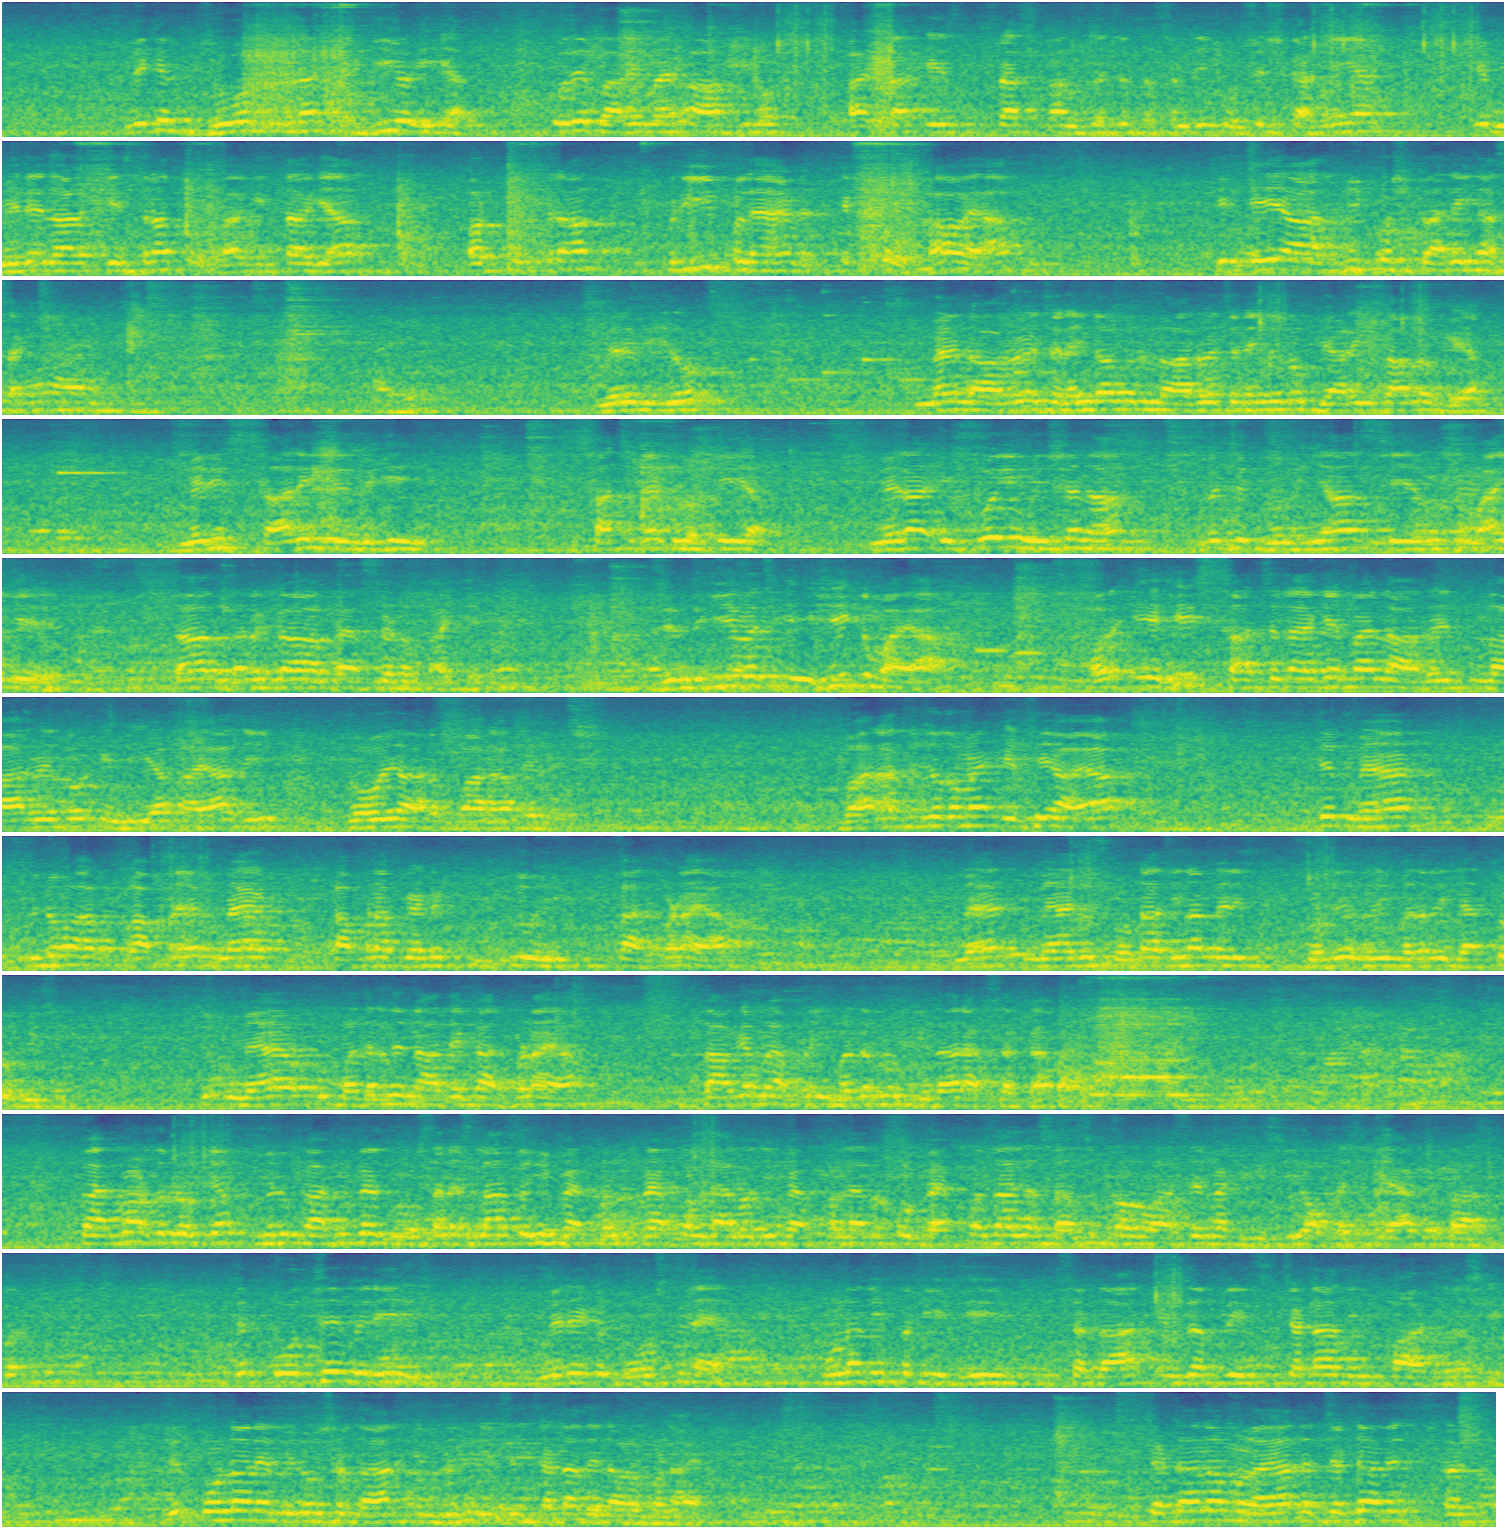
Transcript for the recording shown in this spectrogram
ਲੇਕਿਨ ਜੋ ਮੇਰਾ ਠੱਗੀ ਹੋਈ ਆ, ਉਹਦੇ ਬਾਰੇ ਮੈਂ ਆਪ ਜੀ ਨੂੰ ਅੱਜ ਤੱਕ ਇਸ ਪ੍ਰੈਸ ਕਾਨਫਰੰਸ 'ਚ ਦੱਸਣ ਦੀ ਕੋਸ਼ਿਸ਼ ਕਰ ਰਹੀ ਆ ਕਿ ਮੇਰੇ ਨਾਲ ਕਿਸ ਤਰ੍ਹਾਂ ਧੋਖਾ ਕੀਤਾ ਗਿਆ ਔਰ ਕਿਸ ਤਰ੍ਹਾਂ ਪ੍ਰੀ ਪਲਾਨਡ ਇੱਕ ਧੋਖਾ ਹੋਇਆ ਕਿ ਇਹ ਆਦਮੀ ਕੁਝ ਕਰ ਹੀ ਨਾ ਸਕਦਾ ਮੇਰੇ ਵੀਰੋ, ਮੈਂ ਨਾਰਵੇ ਚ ਰਹਿੰਦਾ, ਮੈਨੂੰ ਨਾਰਵੇ ਚ ਰਹਿੰਦੇ ਨੂੰ 42 ਸਾਲ ਹੋ ਗਿਆ ਮੇਰੀ ਸਾਰੀ ਜ਼ਿੰਦਗੀ ਸੱਚ ਤੇ ਖਲੋਤੀ ਆ। ਮੇਰਾ ਇੱਕੋ ਹੀ ਮਿਸ਼ਨ ਆ, ਵਿੱਚ ਦੁਨੀਆ ਸੇਵ ਕਮਾਈਏ, ਤਾਂ ਦਰਗਾਹ ਬੈਸਣ ਪਾਈਏ ਜ਼ਿੰਦਗੀ ਵਿੱਚ ਇਹੀ ਕਮਾਇਆ ਔਰ ਇਹੀ ਸੱਚ ਲੈ ਕੇ ਮੈਂ ਨਾਰਵੇ ਨਾਰਵੇ ਤੋਂ ਇੰਡੀਆ ਆਇਆ ਸੀ 2012 ਦੇ ਵਿੱਚ। 12 ਚ ਜਦੋਂ ਮੈਂ ਇੱਥੇ ਆਇਆ ਤੇ ਮੈਂ ਮੈਨੂੰ ਆਪ- ਆਪਣੇ ਮੈਂ ਆਪਣਾ ਪਿੰਡ ਲੋਈ ਘਰ ਬਣਾਇਆ। ਮੈਂ ਮੈਂ ਜੋ ਛੋਟਾ ਸੀ ਨਾ, ਮੇਰੀ ਛੋਟੀ ਹੁੰਦੀ ਮਦਰ ਦੀ ਡੈਥ ਹੋ ਗਈ ਸੀ। ਤੇ ਮੈਂ ਉਹ ਮਦਰ ਦੇ ਨਾਂ ਤੇ ਘਰ ਬਣਾਇਆ ਤਾਂ ਕਿ ਮੈਂ ਆਪਣੀ ਮਦਰ ਨੂੰ ਜਿੰਦਾ ਰੱਖ ਸਕਾਂ। ਘਰ ਬਣਾਉਣ ਤੋਂ ਲੋਕਾਂ ਮੈਨੂੰ ਕਾਫੀ ਮੇਰੇ ਦੋਸਤਾਂ ਨੇ ਸਲਾਹ ਤੁਸੀਂ ਵੈਪਨ ਵੈਪਨ ਲੈ ਲਓ ਜੀ ਵੈਪਨ ਲੈ ਲਓ। ਉਹ ਵੈਪਨ ਦਾ ਲਾਇਸੈਂਸ ਬਣਾਉਣ ਵਾਸਤੇ ਮੈਂ ਡੀਸੀ ਆਫਿਸ ਗਿਆ, ਗੁਰਦਾਸਪੁਰ। ਤੇ ਉੱਥੇ ਮੇਰੀ ਮੇਰੇ ਇੱਕ ਦੋਸਤ ਨੇ ਉਹਨਾਂ ਦੀ ਭਤੀਜੀ ਸਰਦਾਰ ਇੰਦਰਪ੍ਰੀਤ ਚੱਡਾ ਦੀ ਪਾਰਟਨਰ ਸੀ। ਤੇ ਉਹਨਾਂ ਨੇ ਮੈਨੂੰ ਸਰਦਾਰ ਇੰਦਰਪ੍ਰੀਤ ਸਿੰਘ ਚੱਡਾ ਦੇ ਨਾਲ ਬਣਾਇਆ। ਚੱਡਾ ਨਾਲ ਮਿਲਾਇਆ ਤੇ ਚੱਡਾ ਨੇ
